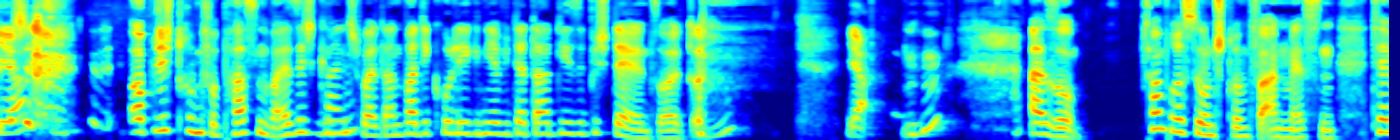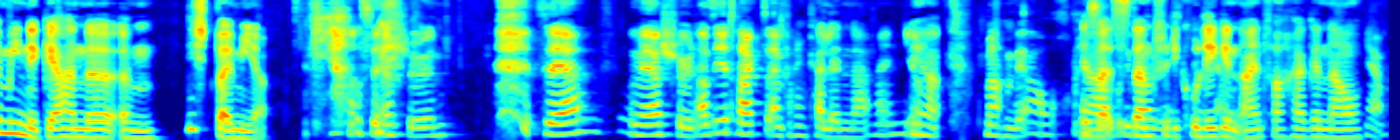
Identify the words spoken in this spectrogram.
ja. Ich, ob die Strümpfe passen, weiß ich gar mhm. nicht, weil dann war die Kollegin ja wieder da, die sie bestellen sollte. Mhm. Ja. Mhm. Also, Kompressionsstrümpfe anmessen. Termine gerne ähm, nicht bei mir. Ja, sehr schön. Sehr, sehr schön. Also ihr tragt es einfach in den Kalender ein. Ja. ja. Das machen wir auch. Ja, ist, also ist dann für die Kollegin ja. einfacher, genau. Ja.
